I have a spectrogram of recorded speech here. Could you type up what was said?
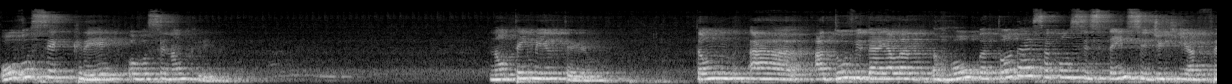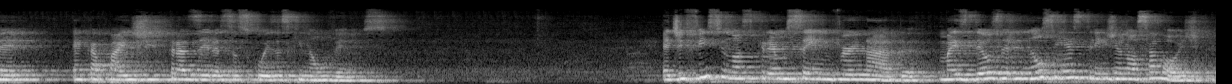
Ou você crê, ou você não crê. Não tem meio termo. Então, a, a dúvida, ela rouba toda essa consistência de que a fé é capaz de trazer essas coisas que não vemos. É difícil nós crermos sem ver nada, mas Deus ele não se restringe à nossa lógica.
